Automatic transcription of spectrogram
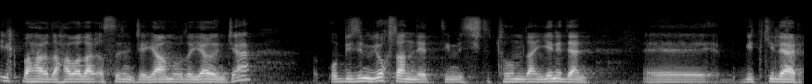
ilkbaharda havalar ısınınca, yağmurda yağınca o bizim yok zannettiğimiz işte tohumdan yeniden e, bitkiler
